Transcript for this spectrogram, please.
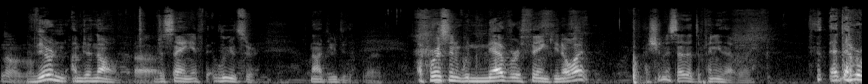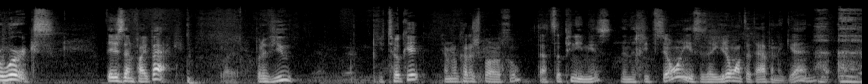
No, no. they're I'm just no, I'm just saying if Lutzer, not you did it. A person would never think, you know what, I shouldn't have said that to Penny that way. that never works. They just then fight back. Right. But if you you took it from Kadosh Baruch Hu, that's the pinimis. Then the chitzonius is that you don't want that to happen again.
